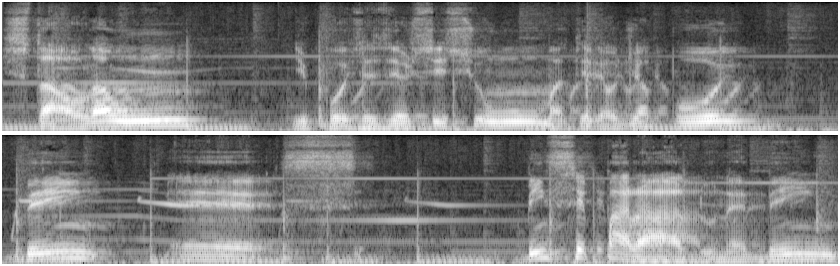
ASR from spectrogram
está aula 1, depois exercício 1, material de apoio, bem, é, bem separado, né? bem,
